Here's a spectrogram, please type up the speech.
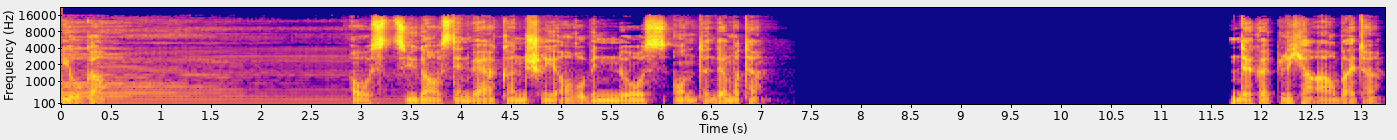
Yoga. Auszüge aus den Werken Sri Aurobindos und der Mutter. Der göttliche Arbeiter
